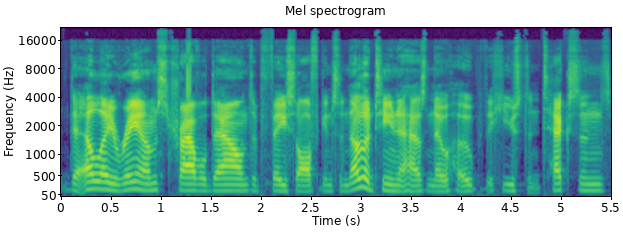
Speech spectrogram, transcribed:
the LA Rams travel down to face off against another team that has no hope, the Houston Texans.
